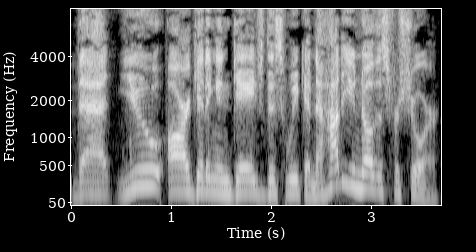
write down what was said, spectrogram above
that you are getting engaged this weekend. Now, how do you know this for sure?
